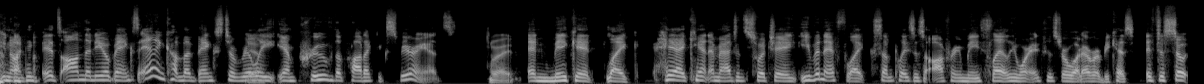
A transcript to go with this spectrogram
you know, I think it's on the neobanks and incumbent banks to really improve the product experience Right. and make it like, hey, I can't imagine switching, even if like some places offering me slightly more interest or whatever, because it's just so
